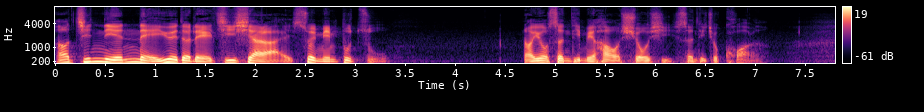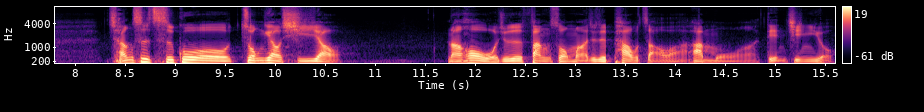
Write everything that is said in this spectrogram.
然后今年累月的累积下来，睡眠不足，然后又身体没有好好休息，身体就垮了。尝试吃过中药西药。然后我就是放松嘛，就是泡澡啊、按摩啊、点精油，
